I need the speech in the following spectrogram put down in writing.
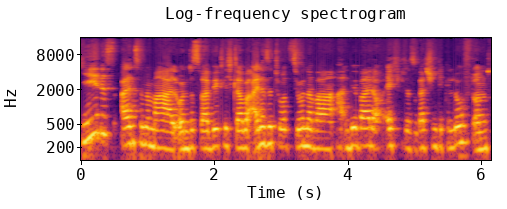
Jedes einzelne Mal. Und das war wirklich, ich glaube, eine Situation, da war, hatten wir beide auch echt wieder so ganz schön dicke Luft und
